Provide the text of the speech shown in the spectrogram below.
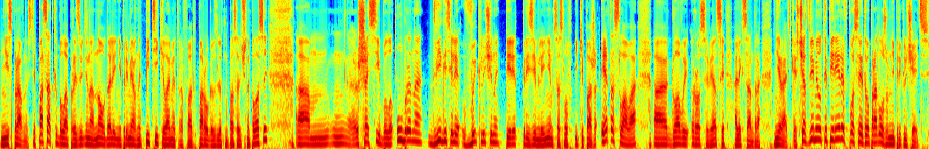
неисправности. Посадка была произведена на удалении примерно 5 километров от порога взлетно-посадочной полосы. Шасси было убрано, двигатели выключены перед приземлением, со слов экипажа. Это слова главы Росавиации Александра Нерадько. Сейчас две минуты перерыв, после этого продолжим, не переключайтесь.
